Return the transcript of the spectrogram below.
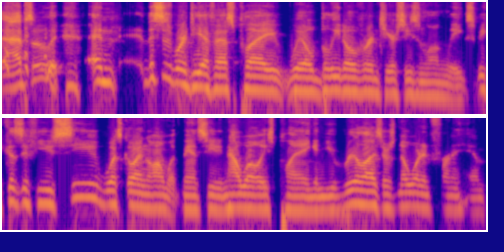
absolutely. And this is where DFS play will bleed over into your season-long leagues because if you see what's going on with Mancini and how well he's playing, and you realize there's no one in front of him,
